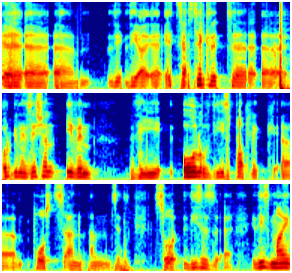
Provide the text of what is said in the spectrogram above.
uh, uh, um, uh, it's a secret uh, organization. Even the all of these public um, posts and, and so this is this is my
